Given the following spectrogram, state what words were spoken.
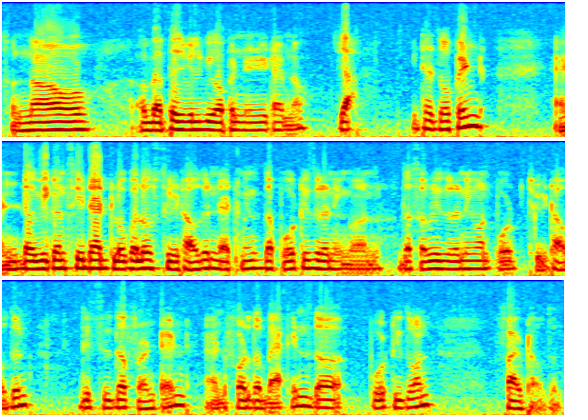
So now a web page will be opened anytime now. Yeah it has opened and uh, we can see that localhost 3000 that means the port is running on the server is running on port 3000 this is the front end and for the backend the port is on 5000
